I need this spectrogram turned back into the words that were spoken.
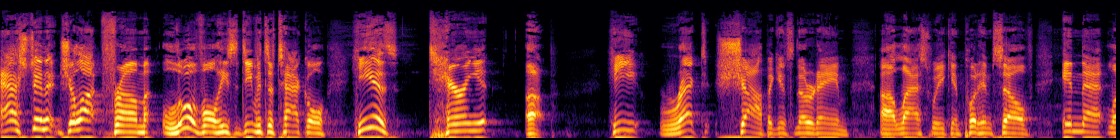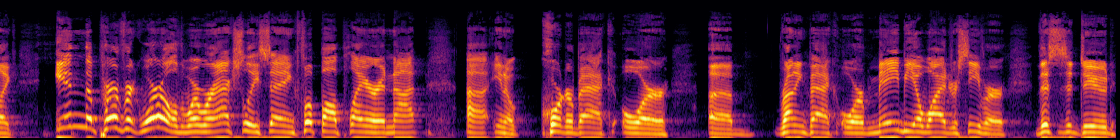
Ashton Gillotte from Louisville. He's a defensive tackle. He is tearing it up. He wrecked shop against Notre Dame uh, last week and put himself in that, like, in the perfect world where we're actually saying football player and not, uh, you know, quarterback or uh, running back or maybe a wide receiver. This is a dude.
